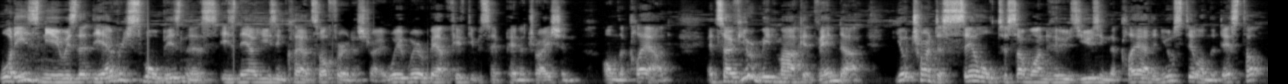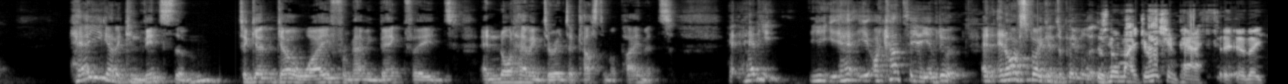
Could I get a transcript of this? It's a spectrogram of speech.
What is new is that the average small business is now using cloud software in Australia. We're, we're about 50% penetration on the cloud. And so if you're a mid market vendor, you're trying to sell to someone who's using the cloud and you're still on the desktop. How are you going to convince them to get, go away from having bank feeds and not having to enter customer payments? How do you you, I can't see how you ever do it. And, and I've spoken to people that there's no migration path. Uh, like,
